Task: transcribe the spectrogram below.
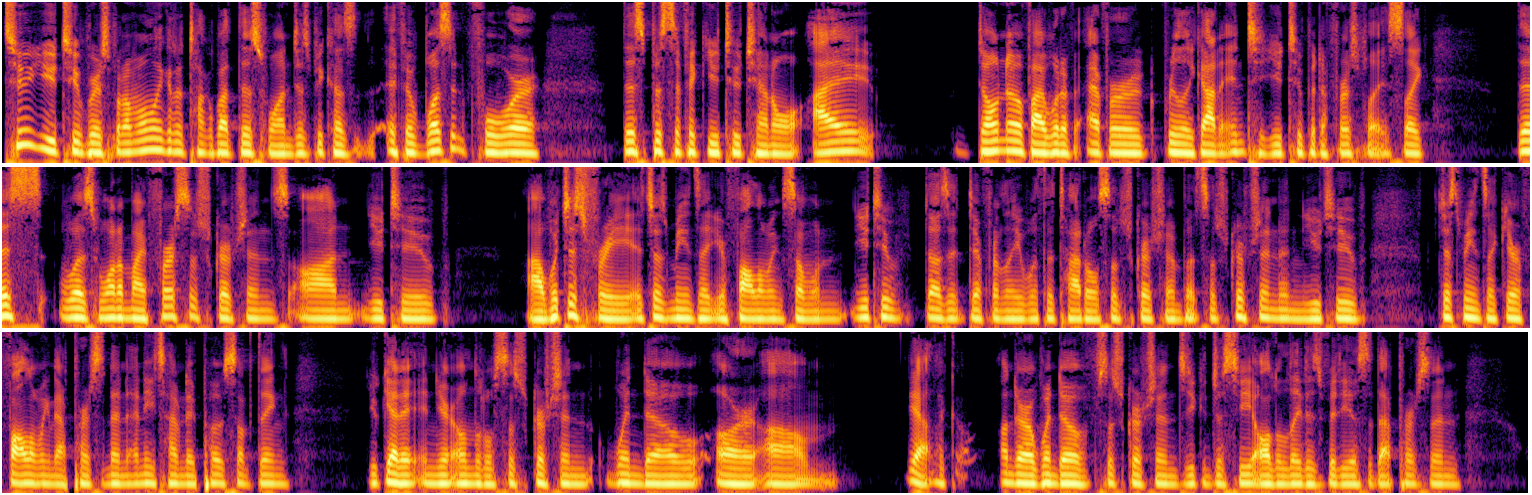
two YouTubers, but I'm only going to talk about this one just because if it wasn't for this specific YouTube channel, I don't know if I would have ever really gotten into YouTube in the first place. Like this was one of my first subscriptions on YouTube, uh, which is free. It just means that you're following someone. YouTube does it differently with the title subscription, but subscription in YouTube just means like you're following that person, and anytime they post something, you get it in your own little subscription window or um yeah like under a window of subscriptions you can just see all the latest videos that that person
